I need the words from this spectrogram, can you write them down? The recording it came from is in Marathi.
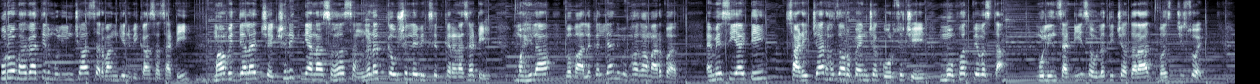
पूर्व भागातील मुलींच्या सर्वांगीण विकासासाठी महाविद्यालयात शैक्षणिक ज्ञानासह संगणक कौशल्य विकसित करण्यासाठी महिला व बालकल्याण विभागामार्फत M S C I T साडेचार हजार रुपयांच्या कोर्सची मोफत व्यवस्था मुलींसाठी सवलतीच्या दरात बसची सोय.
